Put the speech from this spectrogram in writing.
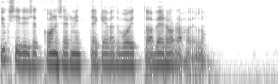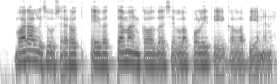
yksityiset konsernit tekevät voittoa verorahoilla. Varallisuuserot eivät tämän kaltaisella politiikalla pienene.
